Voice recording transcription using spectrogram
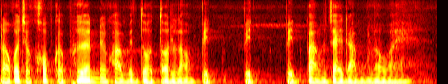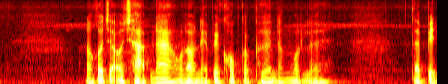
เราก็จะคบกับเพื่อนด้วยความเป็นตัวตนเราปิดปิดปิดบังใจดำของเราไว้ เราก็จะเอาฉาบหน้าของเราเนี่ยไปคบกับเพื่อนทั้งหมดเลย แต่ปิด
